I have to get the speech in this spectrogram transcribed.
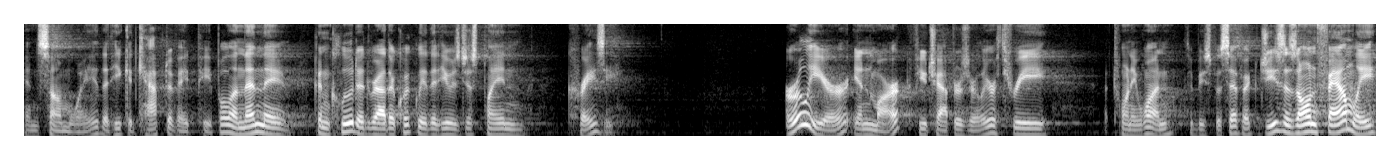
in some way, that he could captivate people. And then they concluded rather quickly that he was just plain crazy. Earlier in Mark, a few chapters earlier, 321 to be specific, Jesus' own family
